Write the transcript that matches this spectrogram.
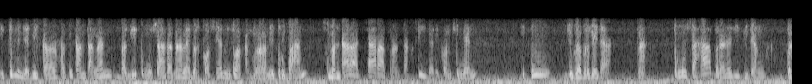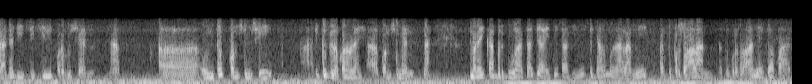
itu menjadi salah satu tantangan bagi pengusaha karena labor cost-nya tentu akan mengalami perubahan. Sementara cara transaksi dari konsumen itu juga berbeda. Nah, pengusaha berada di bidang berada di sisi produsen. Nah, eh, untuk konsumsi ah, itu dilakukan oleh eh, konsumen. Nah, mereka berdua saja itu saat ini sedang mengalami satu persoalan, satu persoalan yaitu apa?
